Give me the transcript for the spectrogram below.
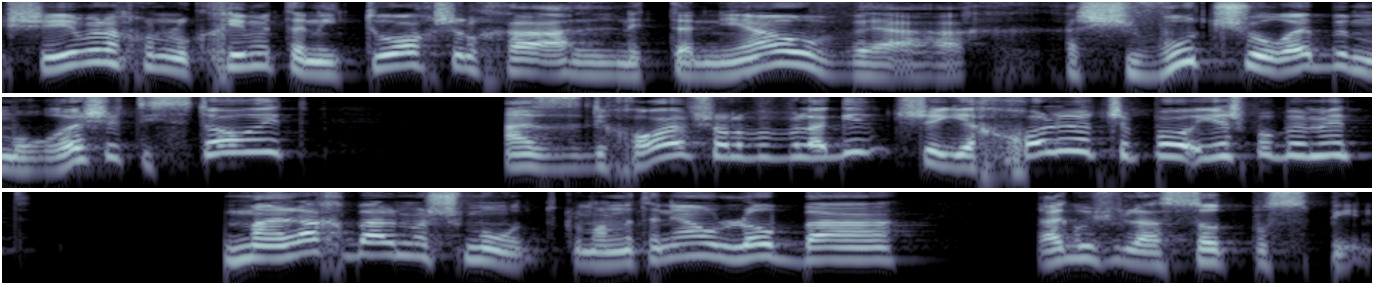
שאם אנחנו לוקחים את הניתוח שלך על נתניהו והחשיבות שהוא רואה במורשת היסטורית, אז לכאורה אפשר לבוא ולהגיד שיכול להיות שיש פה באמת מהלך בעל משמעות. כלומר, נתניהו לא בא רק בשביל לעשות פה ספין.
